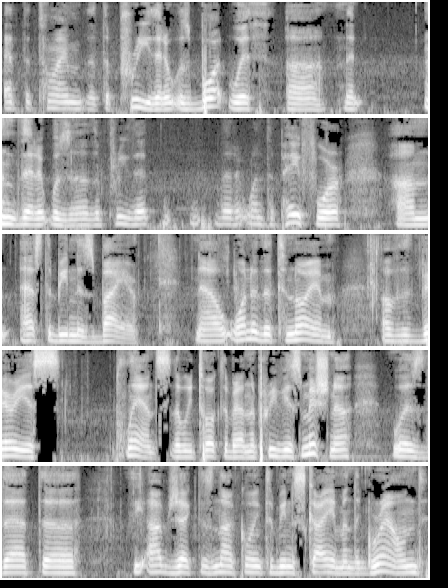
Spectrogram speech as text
at the time that the pre that it was bought with, uh, that that it was uh, the pre that that it went to pay for, um, has to be nisbayer. Now, one of the tanoim of the various plants that we talked about in the previous Mishnah was that uh, the object is not going to be in the ground;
